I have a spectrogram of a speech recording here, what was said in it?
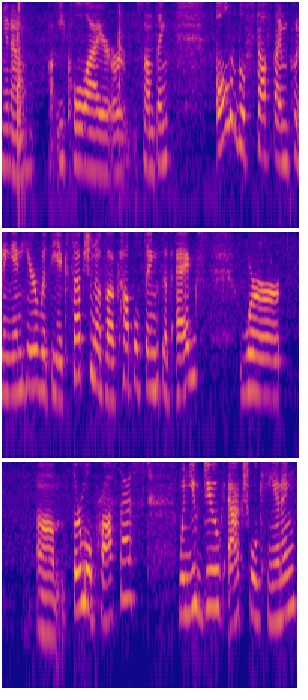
you know, E. coli or, or something all of the stuff that I'm putting in here, with the exception of a couple things of eggs, were um, thermal processed. When you do actual canning,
